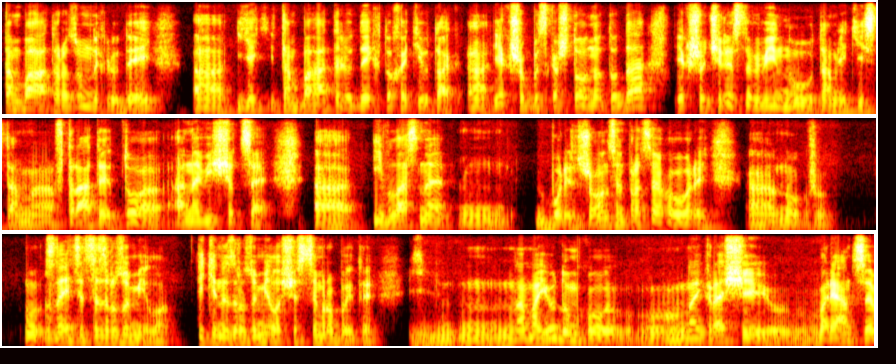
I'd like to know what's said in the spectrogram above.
Там багато розумних людей. А, які- там багато людей, хто хотів так. Якщо безкоштовно, то да. Якщо через війну там якісь там е, втрати, то а навіщо це? І власне Борис Джонсон про це говорить. Ну Ну, здається, це зрозуміло. Тільки не зрозуміло, що з цим робити. На мою думку, найкращий варіант це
